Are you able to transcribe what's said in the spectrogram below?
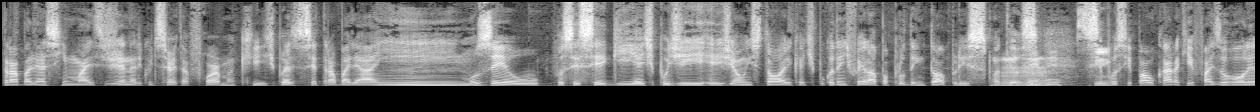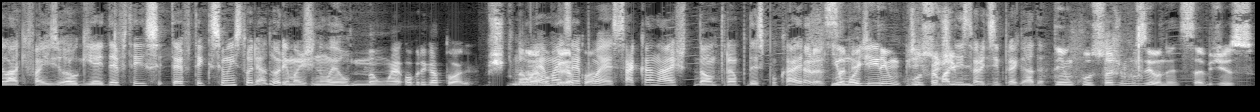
trabalhos assim mais genérico de certa forma, que tipo, é você trabalhar em museu, você ser guia tipo de região histórica, tipo quando a gente foi lá pra Prudentópolis, Matheus. Uhum. Se Sim. fosse para o cara que faz o rolê lá, que faz é o guia, aí deve ter, deve ter que ser um historiador, imagino eu. Não é obrigatório. Não Não, é é, mas é, pô, é sacanagem dar um trampo desse pro cara, Cara, e um monte de, tem um de curso formado de- em história desempregada. Tem um curso só de museu, né? Sabe disso.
